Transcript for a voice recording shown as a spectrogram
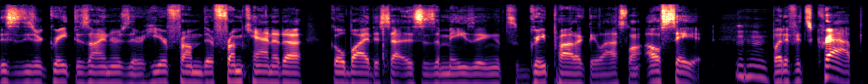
This is these are great designers. They're here from they're from Canada. Go buy this. This is amazing. It's a great product. They last long. I'll say it. Mm-hmm. But if it's crap,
